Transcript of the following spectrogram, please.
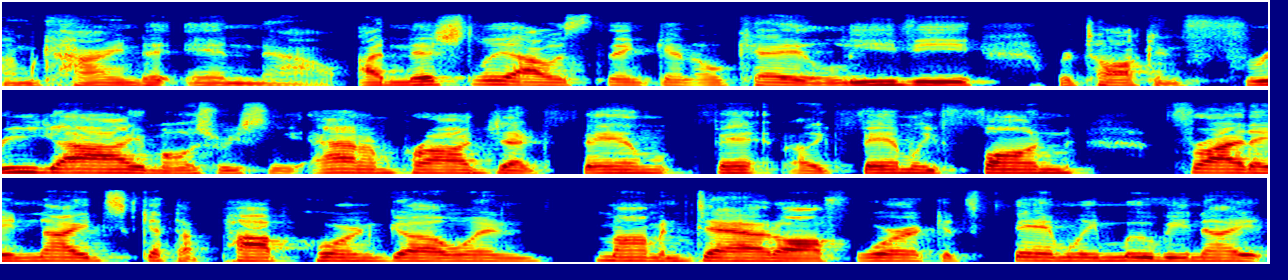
I'm kind of in now. Initially, I was thinking, okay, Levy, we're talking Free Guy, most recently Adam Project, fam, fam, like family fun, Friday nights, get the popcorn going, mom and dad off work, it's family movie night.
